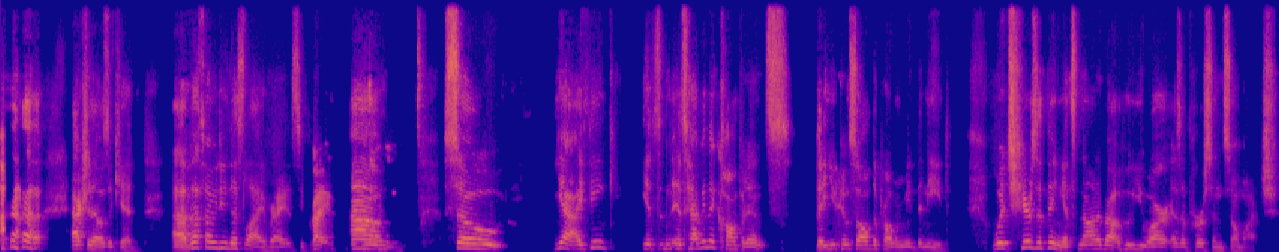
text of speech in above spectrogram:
Uh, actually, that was a kid. Uh, but that's why we do this live, right? It's super. Right. Um, so, yeah, I think it's it's having the confidence that you can solve the problem, meet the need. Which here's the thing: it's not about who you are as a person so much,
